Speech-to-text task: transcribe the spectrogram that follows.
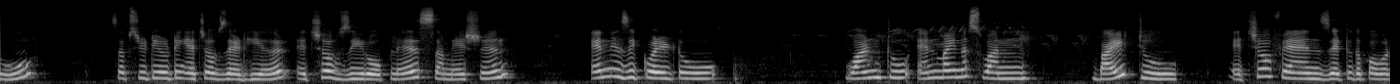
2 substituting h of z here h of 0 plus summation n is equal to 1 to n minus 1 by 2 h of n z to the power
